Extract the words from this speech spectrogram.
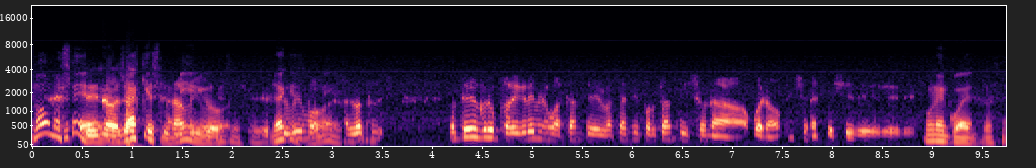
No, no sé. no, ya que es un amigo. Al otro, un grupo de gremios bastante bastante importante, hizo una, bueno, hizo una especie de... un encuentro, sí.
